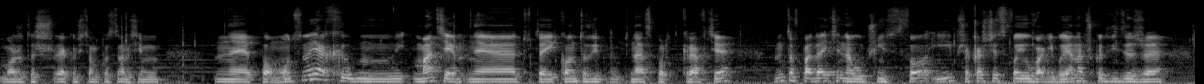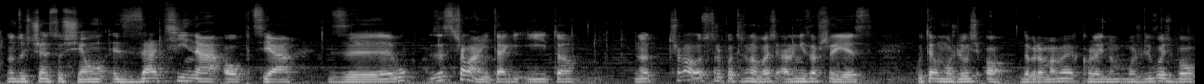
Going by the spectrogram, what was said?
Może też jakoś tam postaram się im e, pomóc. No jak mm, macie e, tutaj konto VIP na Sportcrafcie, no to wpadajcie na ucznictwo i przekażcie swoje uwagi, bo ja na przykład widzę, że no dość często się zacina opcja z, ze strzałami, tak? I to no trzeba ostro potrenować, ale nie zawsze jest ku temu możliwość. O, dobra, mamy kolejną możliwość, bo,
